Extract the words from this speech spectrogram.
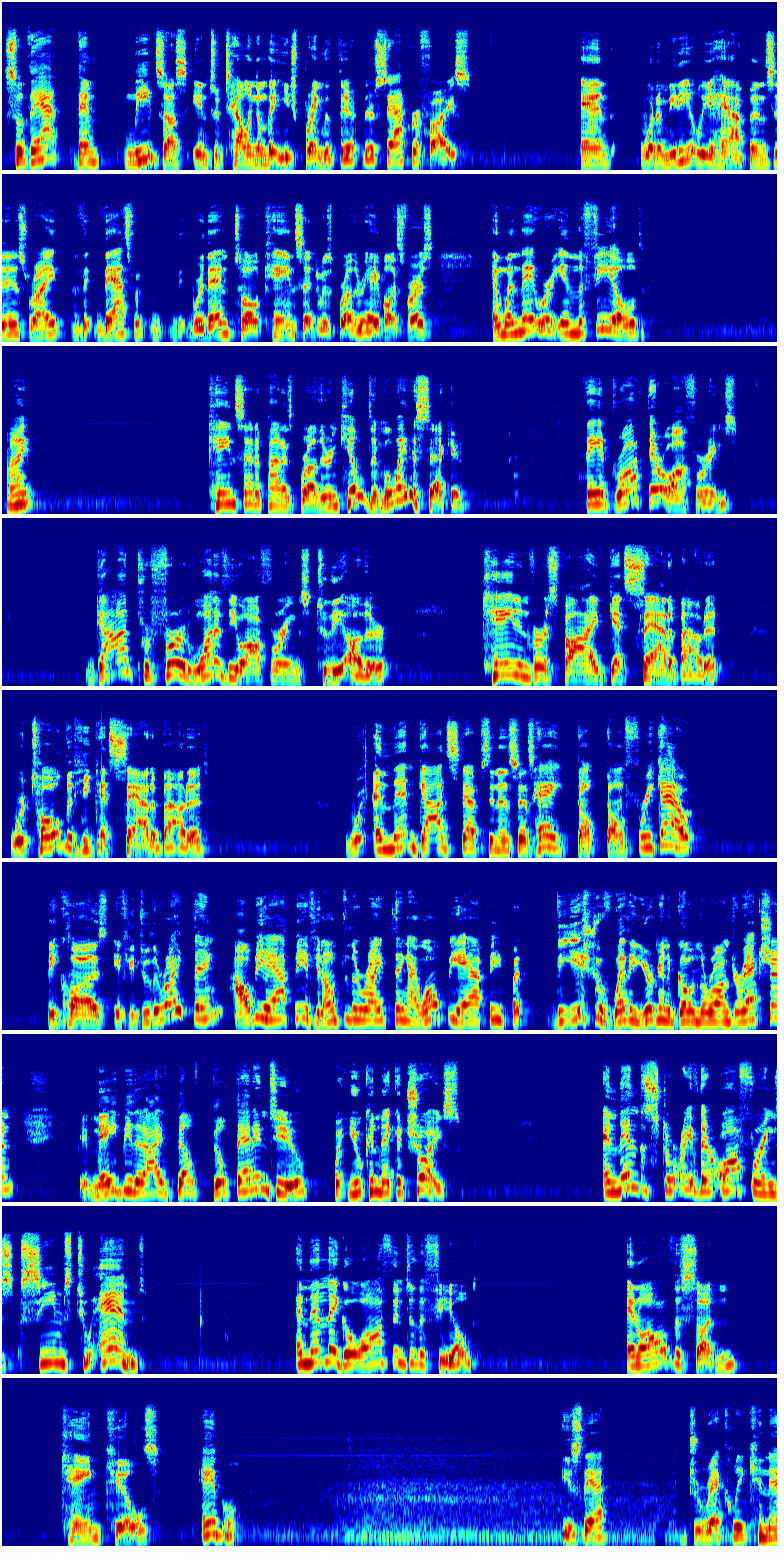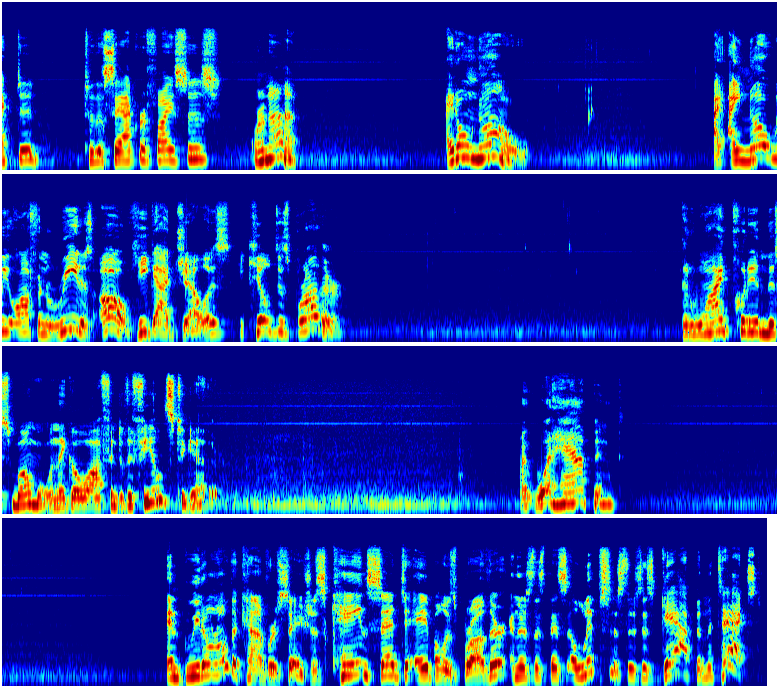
So that then leads us into telling them they each bring their, their sacrifice. And what immediately happens is, right, that's what we're then told Cain said to his brother Abel, next verse, and when they were in the field, right, Cain set upon his brother and killed him. Well, wait a second. They had brought their offerings. God preferred one of the offerings to the other. Cain in verse 5 gets sad about it. We're told that he gets sad about it. And then God steps in and says, "Hey, don't don't freak out. Because if you do the right thing, I'll be happy. If you don't do the right thing, I won't be happy. But the issue of whether you're going to go in the wrong direction, it may be that I've built built that into you, but you can make a choice." And then the story of their offerings seems to end. And then they go off into the field, and all of a sudden, Cain kills Abel. Is that directly connected to the sacrifices or not? I don't know. I, I, know we often read as, oh, he got jealous, he killed his brother. then why put in this moment when they go off into the fields together? Right? What happened? And we don't know the conversations. Cain said to Abel, his brother, and there's this, this ellipsis, there's this gap in the text.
